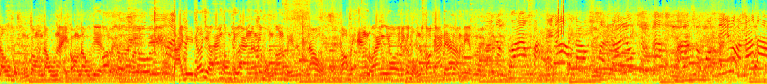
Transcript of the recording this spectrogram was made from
đau bụng con đau này con đau kia. Tại vì tới giờ ăn con chưa ăn nên cái bụng con nó bị đau. Con phải ăn đồ ăn vô cho cái bụng nó có cái để nó làm việc. Đừng có ăn vặt thì nó không đau nhưng mà tới lúc à, ăn được một tí rồi nó đau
